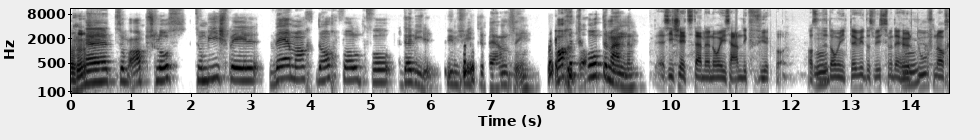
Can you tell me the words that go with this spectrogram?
Mhm. Äh, zum Abschluss. Zum Beispiel, wer macht Nachfolge von Deville beim Schweizer Fernsehen? Machen die Quotenmänner? Es ist jetzt dann eine neue Sendung verfügbar. Also mhm. der Dominik Deville, das wissen wir, der hört mhm. auf nach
